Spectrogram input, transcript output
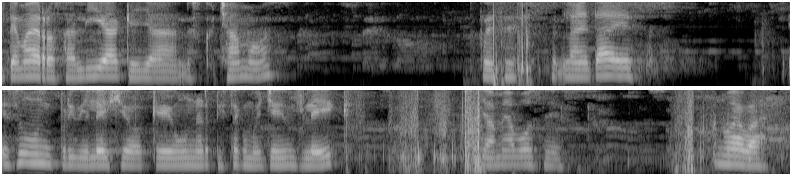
El tema de Rosalía, que ya lo escuchamos, pues es, la neta es, es un privilegio que un artista como James Blake llame a voces nuevas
